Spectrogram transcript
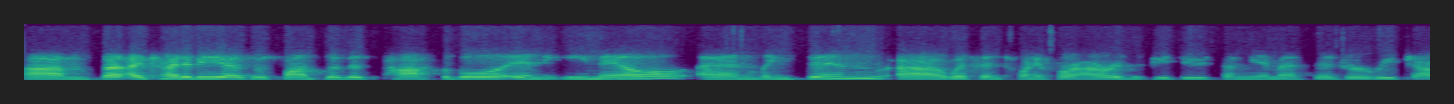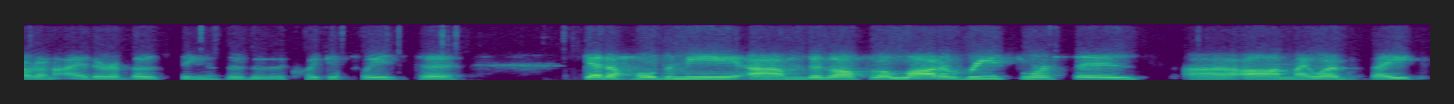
Um, but I try to be as responsive as possible in email and LinkedIn uh, within 24 hours. If you do send me a message or reach out on either of those things, those are the quickest ways to get a hold of me. Um, there's also a lot of resources uh, on my website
